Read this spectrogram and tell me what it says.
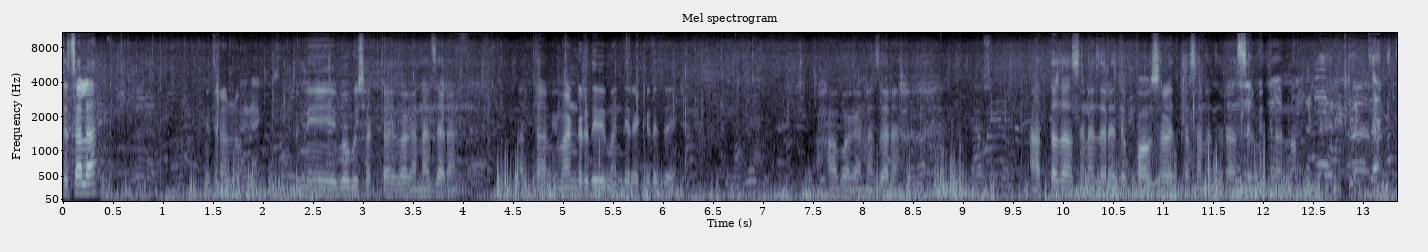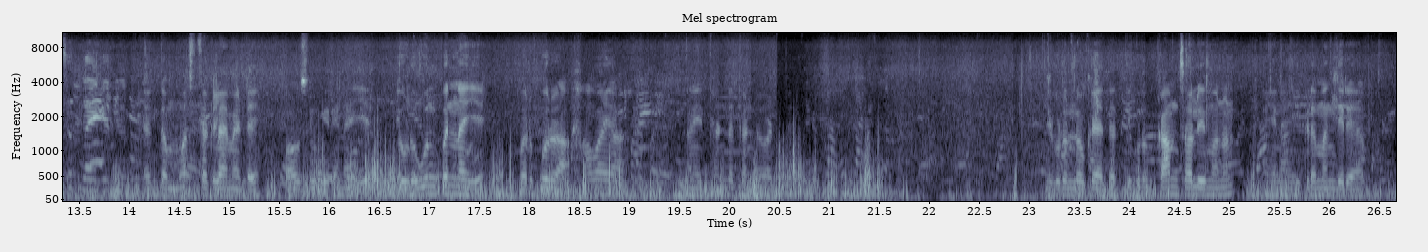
तर चला. तुम्ही बघू शकता बघा नजारा. आता आम्ही मांढरदेवी मंदिराकडेच आहे हा बघा नजारा. आत्ताच असा नजारा आहे तर पावसाळ्यात कसा नजारा असेल मित्रांनो. एकदम मस्त क्लायमेट आहे. पाऊस वगैरे नाही आहे एवढं ऊन पण नाही आहे भरपूर हवा आहे आणि थंड थंड वाटतं इकडून लोक येतात. तिकडून काम चालू आहे म्हणून. हे नाही इकडं मंदिर आहे.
